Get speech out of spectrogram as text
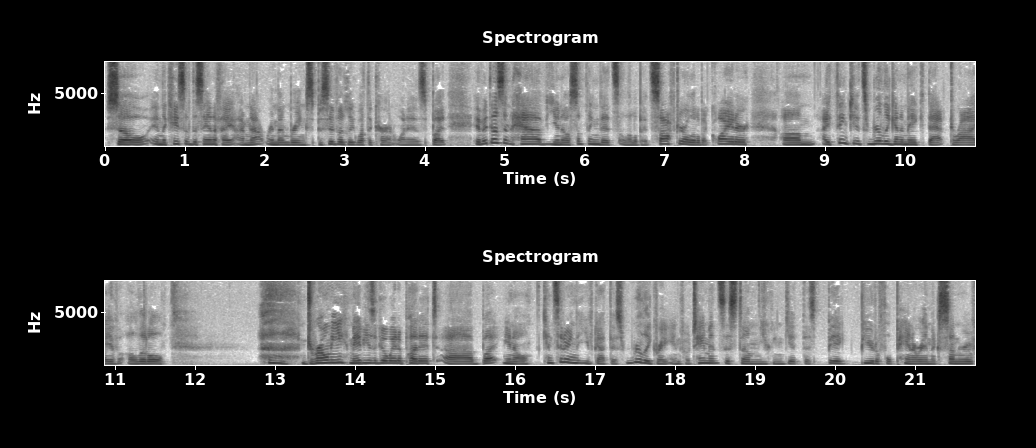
So, in the case of the Santa Fe, I'm not remembering specifically what the current one is, but if it doesn't have, you know, something that's a little bit softer, a little bit quieter, um, I think it's really going to make that drive a little drony, maybe is a good way to put it. Uh, but, you know, considering that you've got this really great infotainment system, you can get this big, beautiful panoramic sunroof.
